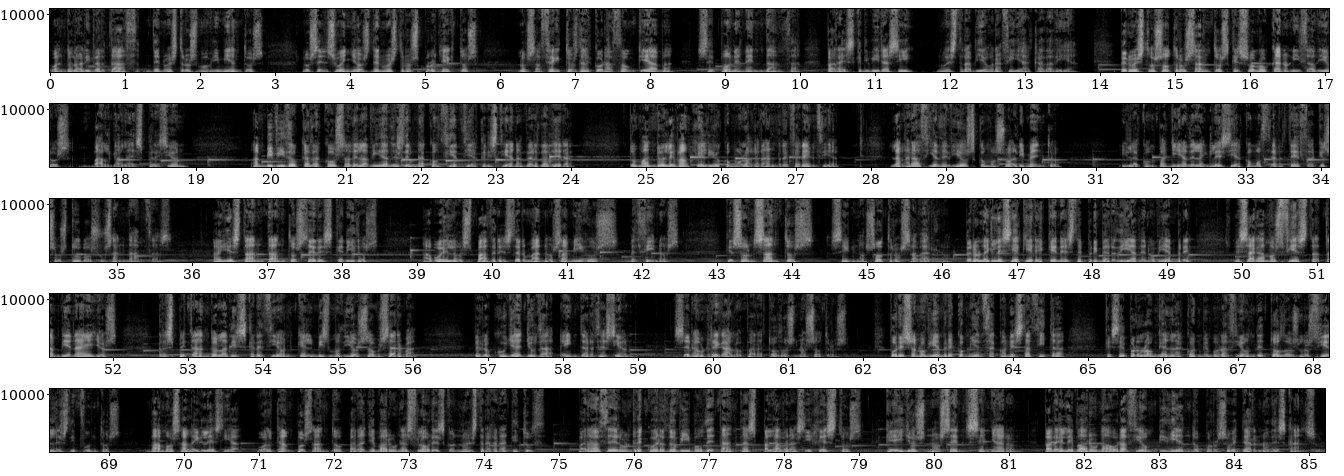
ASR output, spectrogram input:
cuando la libertad de nuestros movimientos, los ensueños de nuestros proyectos, los afectos del corazón que ama, se ponen en danza para escribir así nuestra biografía cada día. Pero estos otros santos que sólo canoniza Dios, valga la expresión, han vivido cada cosa de la vida desde una conciencia cristiana verdadera, tomando el Evangelio como la gran referencia, la gracia de Dios como su alimento y la compañía de la Iglesia como certeza que sostuvo sus andanzas. Ahí están tantos seres queridos, abuelos, padres, hermanos, amigos, vecinos, que son santos sin nosotros saberlo. Pero la Iglesia quiere que en este primer día de noviembre les hagamos fiesta también a ellos, respetando la discreción que el mismo Dios observa, pero cuya ayuda e intercesión será un regalo para todos nosotros. Por eso noviembre comienza con esta cita que se prolonga en la conmemoración de todos los fieles difuntos, Vamos a la iglesia o al campo santo para llevar unas flores con nuestra gratitud, para hacer un recuerdo vivo de tantas palabras y gestos que ellos nos enseñaron, para elevar una oración pidiendo por su eterno descanso.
